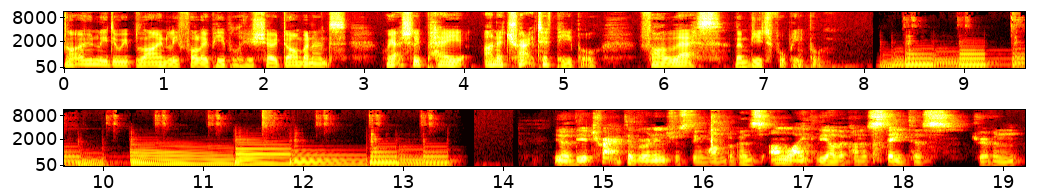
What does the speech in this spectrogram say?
Not only do we blindly follow people who show dominance, we actually pay unattractive people far less than beautiful people. You know, the attractive are an interesting one because unlike the other kind of status driven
